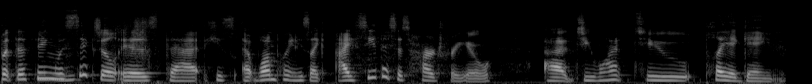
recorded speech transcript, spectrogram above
But the thing with Sigzil is that he's at one point he's like, "I see this is hard for you. Uh, do you want to play a game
